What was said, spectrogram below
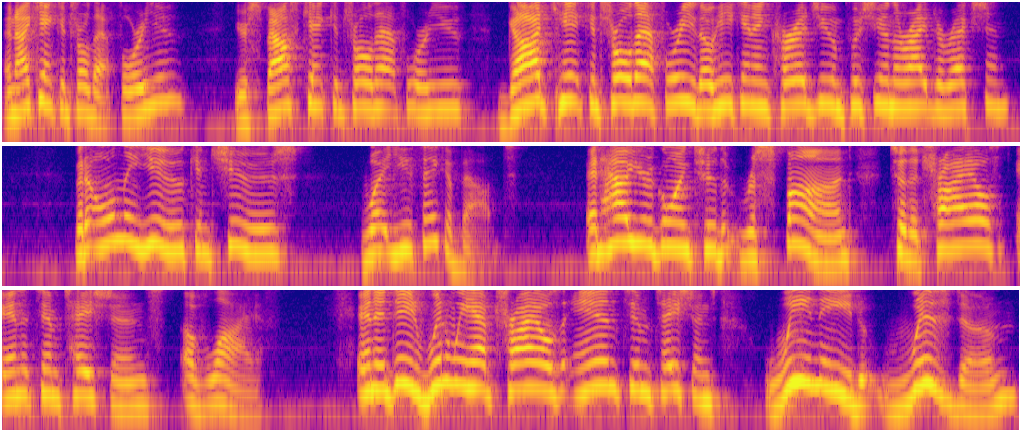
And I can't control that for you. Your spouse can't control that for you. God can't control that for you, though He can encourage you and push you in the right direction. But only you can choose what you think about and how you're going to respond to the trials and the temptations of life. And indeed, when we have trials and temptations, we need wisdom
